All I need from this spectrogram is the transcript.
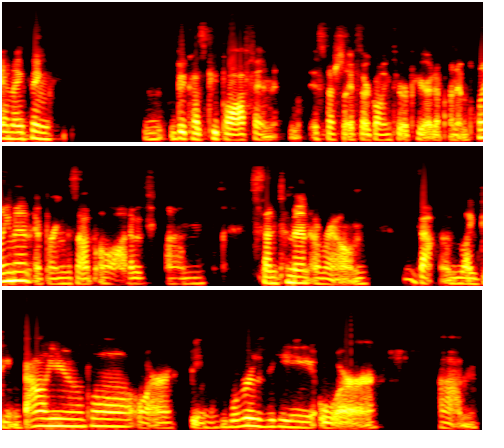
and I think because people often, especially if they're going through a period of unemployment, it brings up a lot of um, sentiment around that, like being valuable or being worthy or um,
